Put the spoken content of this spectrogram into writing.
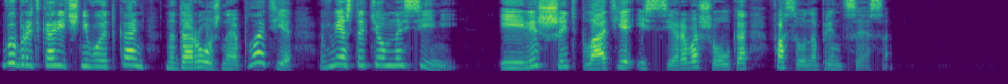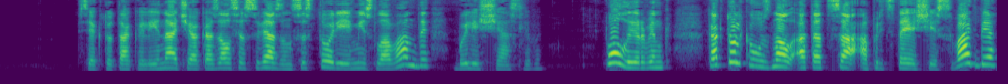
выбрать коричневую ткань на дорожное платье вместо темно-синей или сшить платье из серого шелка фасона принцесса. Все, кто так или иначе оказался связан с историей мисс Лаванды, были счастливы. Пол Ирвинг, как только узнал от отца о предстоящей свадьбе,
